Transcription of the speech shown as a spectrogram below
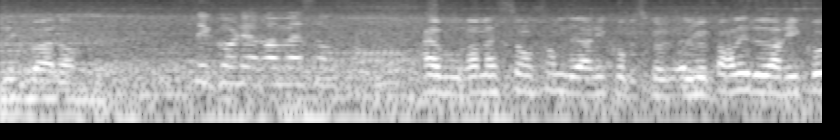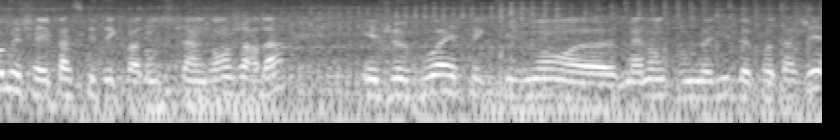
C'était quoi alors C'était qu'on les ramasse ensemble. Ah, vous ramassez ensemble des haricots Parce qu'elle me parlait de haricots, mais je savais pas ce que c'était quoi. Donc c'était un grand jardin. Et je vois effectivement, euh, maintenant que vous me le dites, le potager,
